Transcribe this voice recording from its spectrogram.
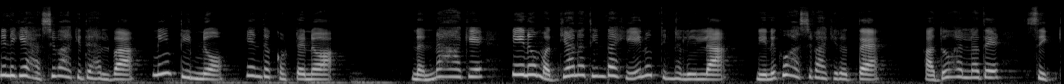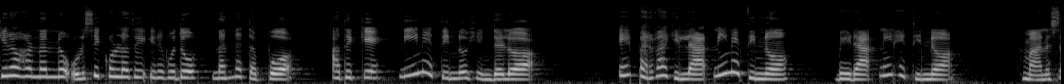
ನಿನಗೆ ಹಸಿವಾಗಿದೆ ಅಲ್ವಾ, ನೀನು ತಿನ್ನು ಎಂದು ಕೊಟ್ಟನು. ನನ್ನ ಹಾಗೆ ನೀನು ಮಧ್ಯಾಹ್ನದಿಂದ ಏನೂ ತಿನ್ನಲಿಲ್ಲ. ನಿನಗೂ ಹಸಿವಾಗಿರುತ್ತೆ. ಅದು ಅಲ್ಲದೆ ಸಿಕ್ಕಿರೋ ಹಣ್ಣನ್ನು ಉಳಿಸಿಕೊಳ್ಳದೆ ಇರುವುದು ನನ್ನ ತಪ್ಪು. ಅದಕ್ಕೆ ನೀನೇ ತಿನ್ನು ಹಿಂದಳು. ಏ, ಪರವಾಗಿಲ್ಲ, ನೀನೇ ತಿನ್ನು. ಬೇಡ, ನೀನೇ ತಿನ್ನು. ಮಾನಸ,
